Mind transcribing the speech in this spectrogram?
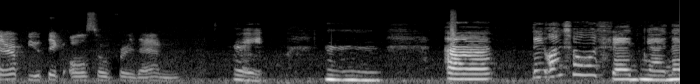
therapeutic also for them. Right. Mm-hmm. Uh, they also said nga na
